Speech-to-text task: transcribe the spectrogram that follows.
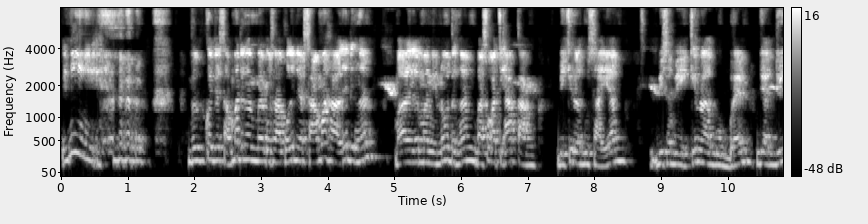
Ini bekerja sama dengan usaha kuliner. Sama halnya dengan Maria Manino dengan bakso aci akang. Bikin lagu sayang bisa bikin lagu brand jadi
